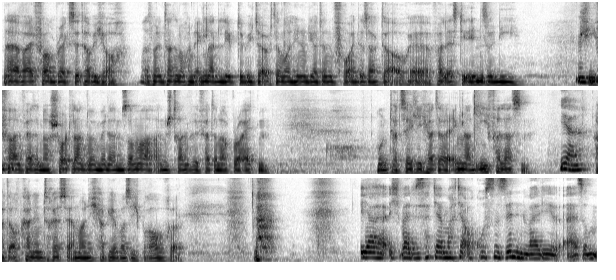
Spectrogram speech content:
Naja, weit vor dem Brexit habe ich auch, als meine Tante noch in England lebte, bin ich da öfter mal hin und die hatte einen Freund, der sagte auch, er verlässt die Insel nie. Skifahren fährt er nach Schottland und wenn er im Sommer an den Strand will, fährt er nach Brighton. Und tatsächlich hat er England nie verlassen. Ja, Hat auch kein Interesse. Er meint, ich habe ja, was ich brauche. ja, ich weil das hat ja macht ja auch großen Sinn, weil die also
